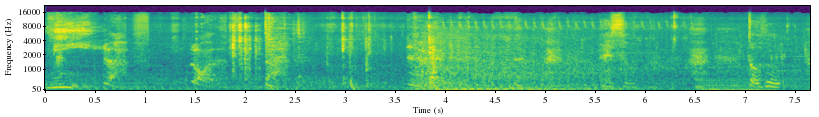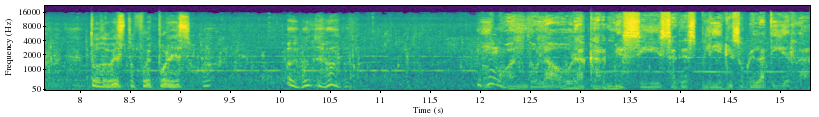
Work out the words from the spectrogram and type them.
mí. Eso. Todo. Todo esto fue por eso. Y cuando la hora carmesí se despliegue sobre la tierra,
